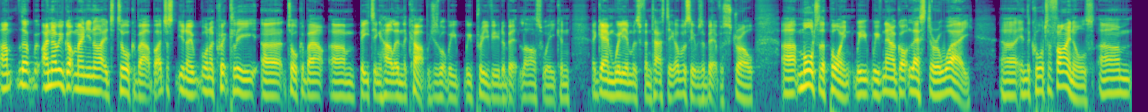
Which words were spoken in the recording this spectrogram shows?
Um, look, I know we've got Man United to talk about, but I just you know want to quickly uh, talk about um, beating Hull in the cup, which is what we we previewed a bit last week. And again, Willian was fantastic. Obviously, it was a bit of a stroll. Uh, more to the point, we we've now got Leicester away. Uh, in the quarterfinals. Um,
